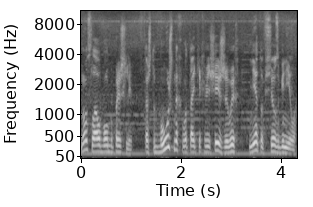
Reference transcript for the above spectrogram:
но, слава богу, пришли. Потому что бушных вот таких вещей живых нету, все сгнило.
